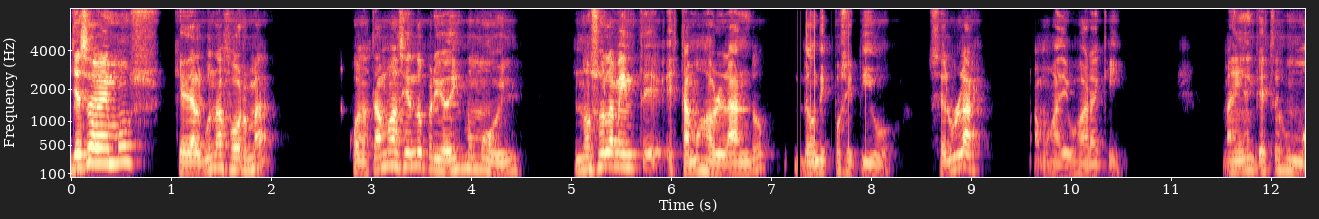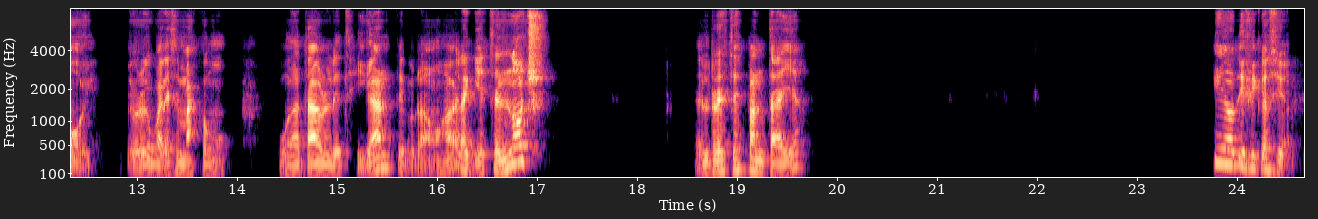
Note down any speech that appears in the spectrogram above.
Ya sabemos que de alguna forma, cuando estamos haciendo periodismo móvil, no solamente estamos hablando de un dispositivo celular. Vamos a dibujar aquí. Imaginen que esto es un móvil. Yo creo que parece más como una tablet gigante, pero vamos a ver, aquí está el notch. El resto es pantalla. Y notificación.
